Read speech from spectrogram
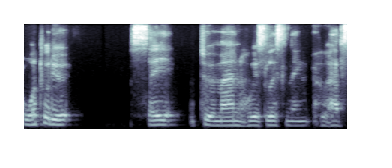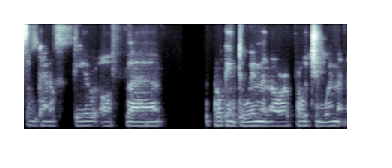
What would you say to a man who is listening who have some kind of fear of uh, talking to women or approaching women?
